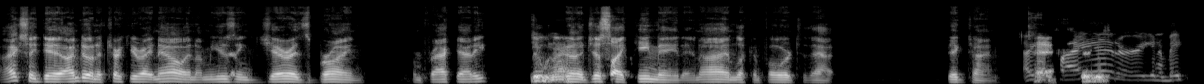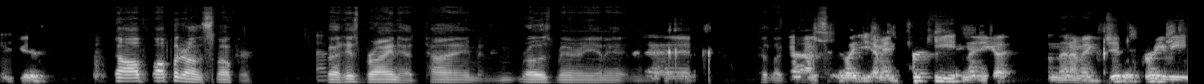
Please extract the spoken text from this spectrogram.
I actually did. I'm doing a turkey right now, and I'm using Jared's brine from Frack Daddy. Ooh, I'm nice. doing it just like he made, and I'm looking forward to that, big time. Are you gonna fry it or are you gonna bake it? No, I'll, I'll put it on the smoker. Okay. But his brine had thyme and rosemary in it, and Uh, it looked Uh, nice. like I mean, turkey, and then you got, and then I make giblet gravy.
